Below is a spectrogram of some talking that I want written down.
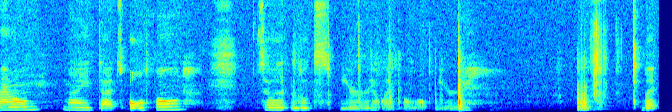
I'm on my dad's old phone, so it looks weird, like a lot weird. But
